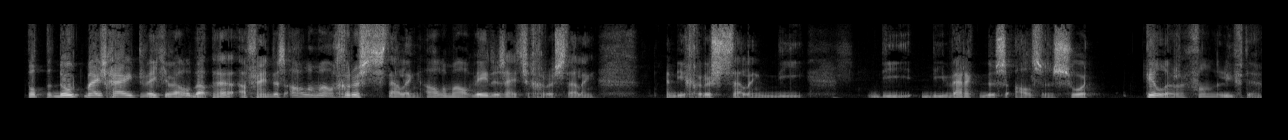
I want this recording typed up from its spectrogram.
tot de dood mij scheidt, weet je wel. Dat, hè? Enfin, dus allemaal geruststelling. Allemaal wederzijdse geruststelling. En die geruststelling, die, die, die werkt dus als een soort killer van de liefde.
